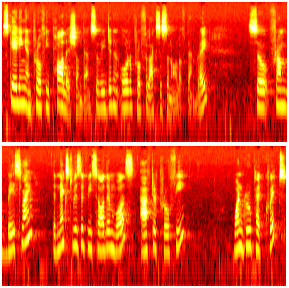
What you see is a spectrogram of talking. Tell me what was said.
scaling and prophy polish on them. So we did an oral prophylaxis on all of them, right? So from baseline, the next visit we saw them was after prophy, one group had quit,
